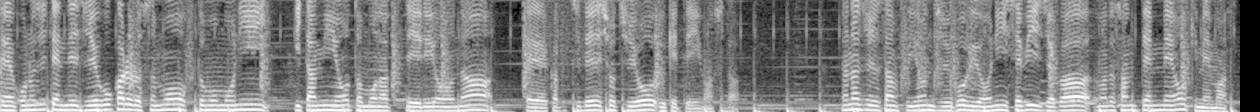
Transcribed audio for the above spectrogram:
えーこの時点でジエゴ・カルロスも太ももに痛みを伴っているような、えー形で処置を受けていました。73分45秒にセビージャがまた3点目を決めます、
